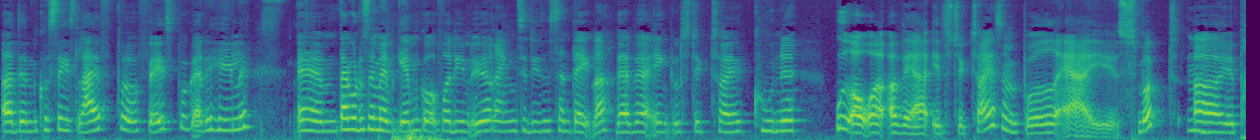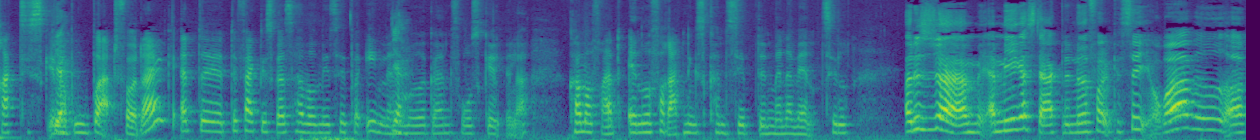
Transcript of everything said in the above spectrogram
og den kunne ses live på Facebook og det hele. Øhm, der kunne du simpelthen gennemgå fra dine øreringe til dine sandaler, hvad hver enkelt stykke tøj kunne, udover at være et stykke tøj, som både er øh, smukt Mm. mm. og øh, praktisk eller Ja. brugbart for dig, ikke? at øh, det faktisk også har været med til på en eller anden Ja. måde at gøre en forskel, eller kommer fra et andet forretningskoncept, end man er vant til. Og det synes jeg er, er mega stærkt. Det er noget, folk kan se og røre ved. Og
